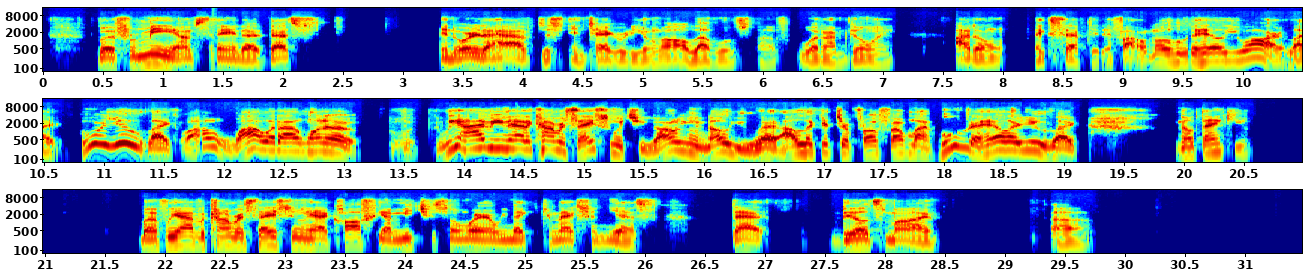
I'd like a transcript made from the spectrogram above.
But for me, I'm saying that that's in order to have just integrity on all levels of what I'm doing, I don't accept it. If I don't know who the hell you are, like, who are you? Like, why, why would I want to? We I haven't even had a conversation with you. I don't even know you. I look at your profile. I'm like, who the hell are you? Like, no, thank you. But if we have a conversation, we had coffee, I meet you somewhere and we make a connection, yes, that builds my, uh,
